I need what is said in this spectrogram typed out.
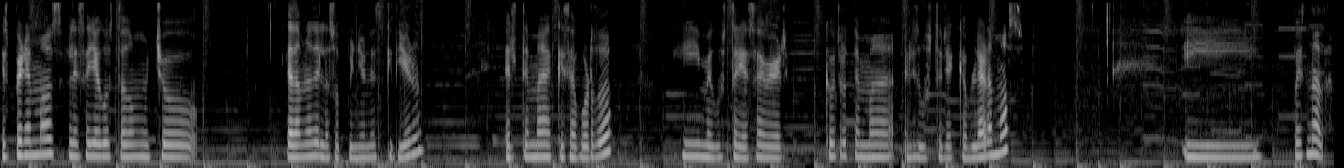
Esperemos les haya gustado mucho cada una de las opiniones que dieron, el tema que se abordó y me gustaría saber qué otro tema les gustaría que habláramos. Y pues nada,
